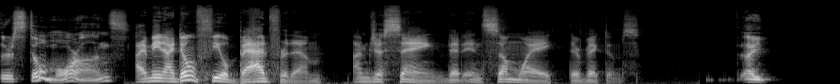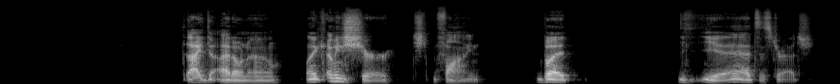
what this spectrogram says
they're still morons I mean, I don't feel bad for them. I'm just saying that in some way they're victims. I, I, I don't know. Like, I mean, sure, fine, but yeah, that's a stretch.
